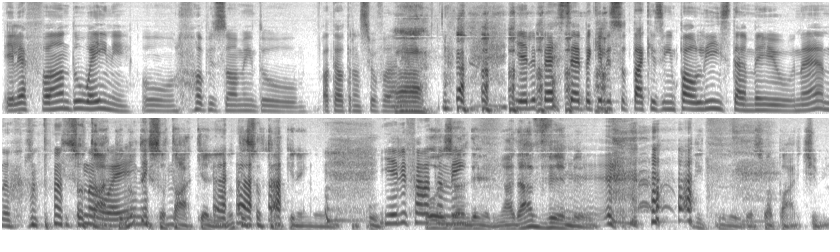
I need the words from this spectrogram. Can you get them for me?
Ele é fã do Wayne, o lobisomem do Hotel Transilvânia. Ah. e ele percebe aquele sotaquezinho paulista meio, né? No, que sotaque? No não tem sotaque ali, não tem sotaque nenhum. Tipo, e ele fala também... Zander, nada a ver, meu. da sua parte, meu.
